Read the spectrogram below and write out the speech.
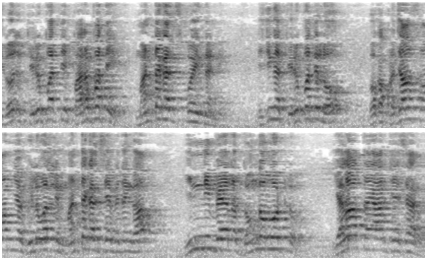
ఈరోజు తిరుపతి పరపతి మంట కలిసిపోయిందండి. నిజంగా తిరుపతిలో ఒక ప్రజాస్వామ్య విలువల్ని మంట కలిసే విధంగా ఇన్ని వేల దొంగ ఓట్లు ఎలా తయారు చేశారు?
